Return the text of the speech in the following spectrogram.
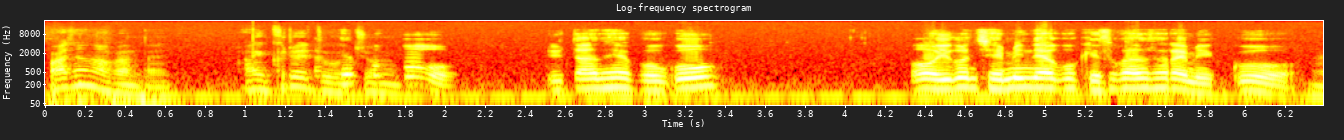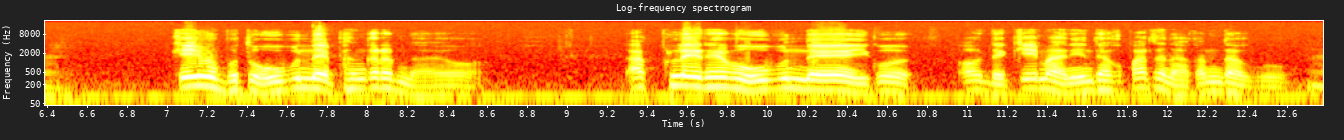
빠져나간다. 아니 그래도 좀 해보고 일단 해보고 어 이건 재밌냐고 계속하는 사람이 있고 네. 게임은 보통 5분 내에 판가름 나요. 딱 플레이를 해보 5분 내에 이거 어 내 게임 아닌데 하고 빠져나간다고. 음,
